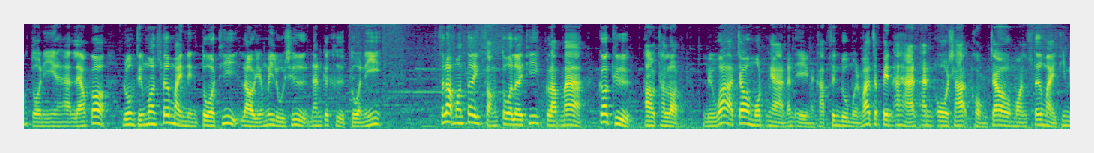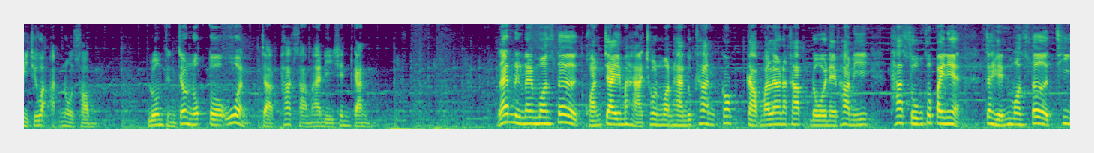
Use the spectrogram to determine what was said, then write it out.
2 ตัวนี้นะฮะ แล้วก็รวมถึงมอนสเตอร์ใหม่ 1 ตัวที่เรายังไม่รู้ชื่อ นั่นก็คือตัวนี้สำหรับมอนสเตอร์อีก 2 ตัวเลยที่กลับมาก็คืออัลทลอดหรือว่าเจ้ามดงานนั่นเองนะครับ ซึ่งดูเหมือนว่าจะเป็นอาหารอันโอชะของเจ้ามอนสเตอร์ใหม่ที่มีชื่อว่าอักโนซอม รวมถึงเจ้านกตัวอ้วนจากภาค3 RD เช่นกัน และหนึ่งในมอนสเตอร์ขวัญใจมหาชนมอนฮันทุกท่านก็กลับมาแล้วนะครับ โดยในภาพนี้ถ้าซูมเข้าไปเนี่ย จะเห็นมอนสเตอร์ที่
